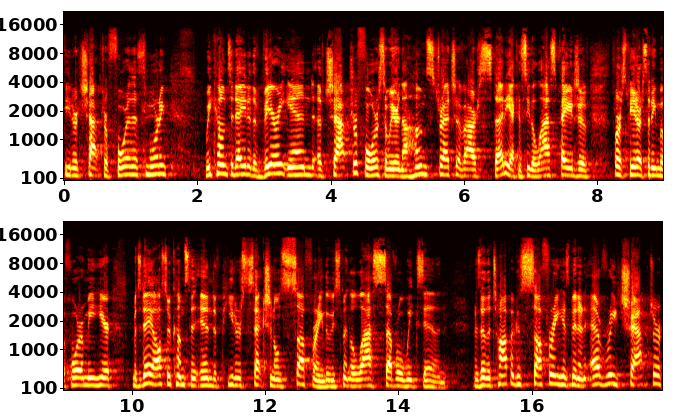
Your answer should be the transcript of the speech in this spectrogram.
Peter chapter 4 this morning. We come today to the very end of chapter 4, so we are in the home stretch of our study. I can see the last page of 1 Peter sitting before me here. But today also comes to the end of Peter's section on suffering that we spent the last several weeks in. And so the topic of suffering has been in every chapter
